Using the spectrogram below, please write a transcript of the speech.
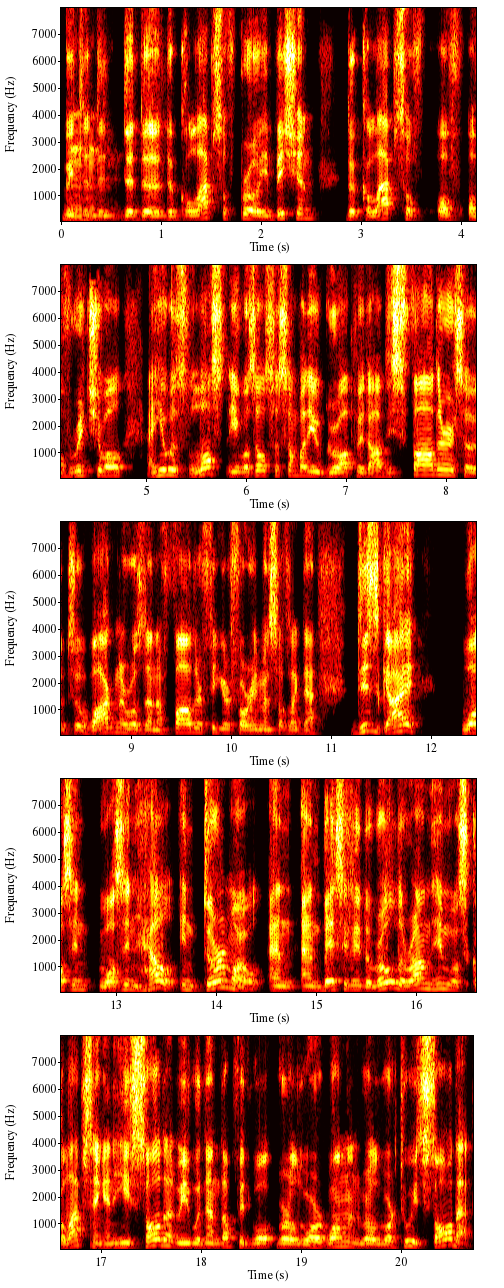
with mm-hmm. the, the, the, the, collapse of prohibition, the collapse of, of, of ritual. And he was lost. He was also somebody who grew up without his father. So, so Wagner was then a father figure for him and stuff like that. This guy was in was in hell in turmoil and and basically the world around him was collapsing and he saw that we would end up with world war one and world war two. He saw that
